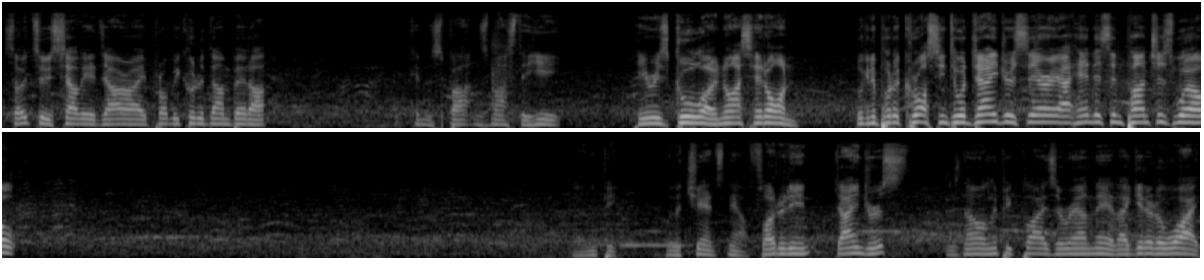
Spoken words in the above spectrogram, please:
So too Saliadare probably could have done better. What can the Spartans muster here? Here is Gulo, nice head on. Looking to put a cross into a dangerous area. Henderson punches well. Olympic with a chance now. Floated in. Dangerous. There's no Olympic players around there. They get it away.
